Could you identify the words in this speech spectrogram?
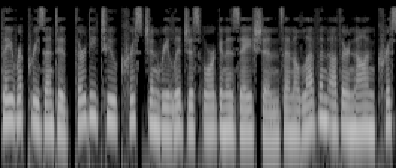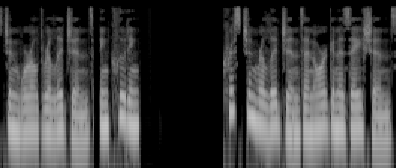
They represented 32 Christian religious organizations and 11 other non-Christian world religions, including Christian religions and organizations.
